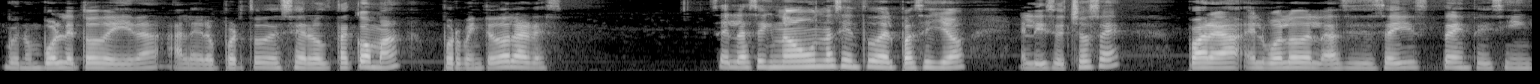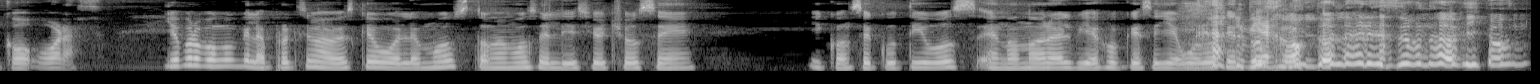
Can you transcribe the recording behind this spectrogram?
bueno, un boleto de ida al aeropuerto de Seattle Tacoma por 20 dólares. Se le asignó un asiento del pasillo, el 18C, para el vuelo de las 16.35 horas. Yo propongo que la próxima vez que volemos tomemos el 18C y consecutivos en honor al viejo que se llevó 200 mil dólares de un avión.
